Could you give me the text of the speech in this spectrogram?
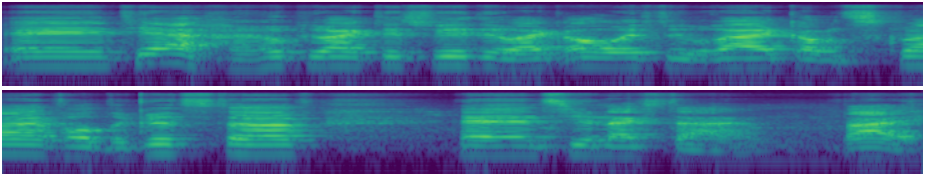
And yeah, I hope you like this video. Like always, do like, comment, subscribe, all the good stuff. And see you next time. Bye.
